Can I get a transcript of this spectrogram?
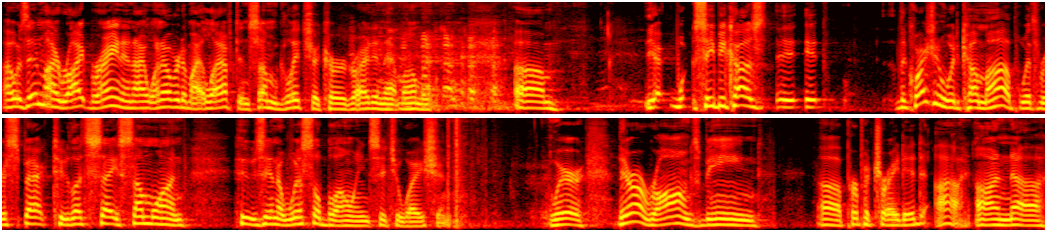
I was in my right brain and I went over to my left, and some glitch occurred right in that moment. Yeah, w- see, because it, it, the question would come up with respect to, let's say, someone who's in a whistleblowing situation where there are wrongs being uh, perpetrated uh, on, uh,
